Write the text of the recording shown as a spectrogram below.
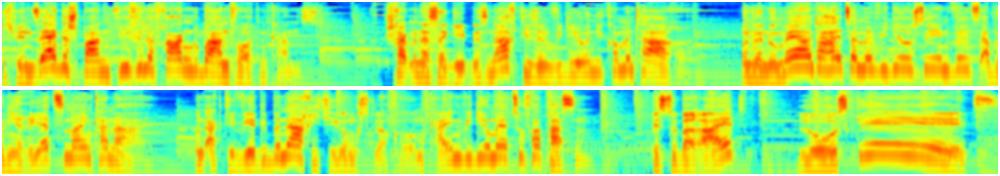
Ich bin sehr gespannt, wie viele Fragen du beantworten kannst. Schreib mir das Ergebnis nach diesem Video in die Kommentare. Und wenn du mehr unterhaltsame Videos sehen willst, abonniere jetzt meinen Kanal und aktiviere die Benachrichtigungsglocke, um kein Video mehr zu verpassen. Bist du bereit? Los geht's!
